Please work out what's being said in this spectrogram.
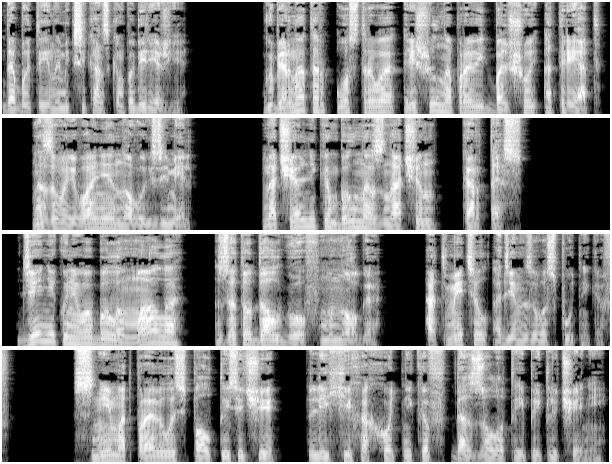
добытые на мексиканском побережье, губернатор острова решил направить большой отряд на завоевание новых земель. Начальником был назначен Кортес. Денег у него было мало, зато долгов много, отметил один из его спутников. С ним отправилось полтысячи лихих охотников до золота и приключений.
